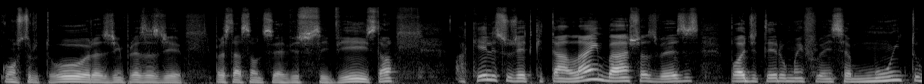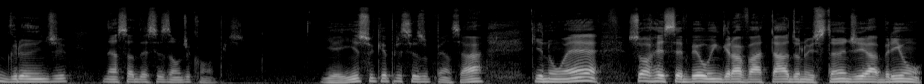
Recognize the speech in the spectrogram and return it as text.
construtoras, de empresas de prestação de serviços civis tal, aquele sujeito que está lá embaixo, às vezes, pode ter uma influência muito grande nessa decisão de compras. E é isso que é preciso pensar, que não é só receber o engravatado no stand e abrir um,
